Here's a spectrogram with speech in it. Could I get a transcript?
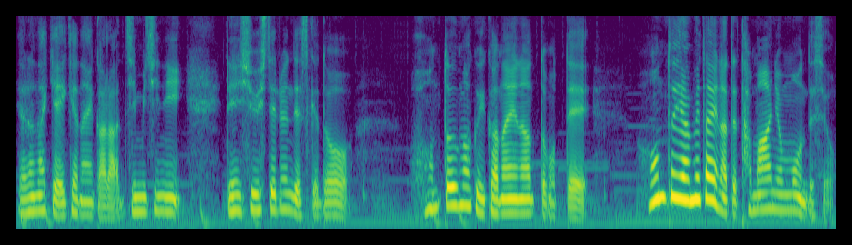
やらなきゃいけないから地道に練習してるんですけど本当うまくいかないなと思って本当やめたいなってたまに思うんですよ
